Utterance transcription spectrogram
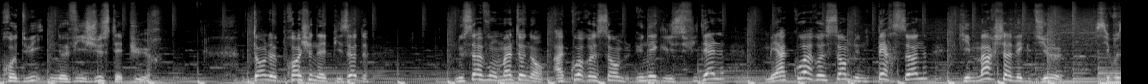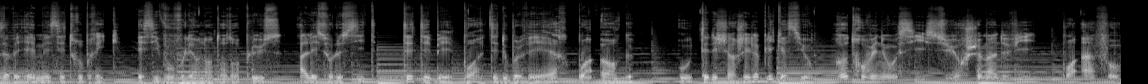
produit une vie juste et pure. Dans le prochain épisode, nous savons maintenant à quoi ressemble une église fidèle, mais à quoi ressemble une personne qui marche avec Dieu. Si vous avez aimé cette rubrique et si vous voulez en entendre plus, allez sur le site ttb.twr.org ou téléchargez l'application. Retrouvez-nous aussi sur chemindevie.info.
